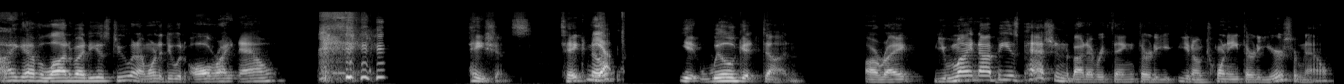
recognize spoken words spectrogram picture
I have a lot of ideas too, and I want to do it all right now. Patience. Take note. Yep. It will get done. All right. You might not be as passionate about everything 30, you know, 20, 30 years from now.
